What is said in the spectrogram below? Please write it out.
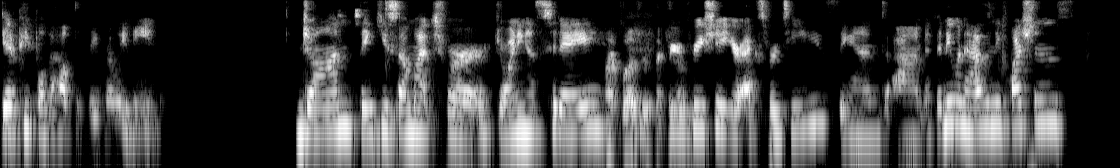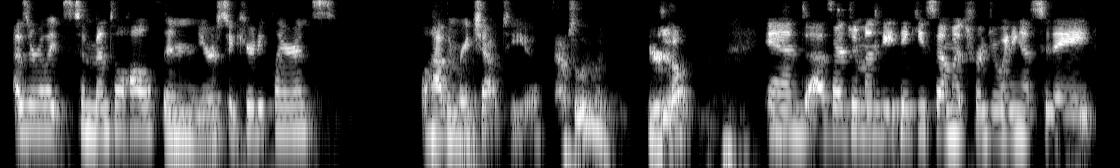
get people the help that they really need. John, thank you so much for joining us today. My pleasure. Thank We you. appreciate your expertise. And um, if anyone has any questions as it relates to mental health and your security clearance, we'll have them reach out to you. Absolutely. Here to help. And uh, Sergeant Mundy, thank you so much for joining us today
